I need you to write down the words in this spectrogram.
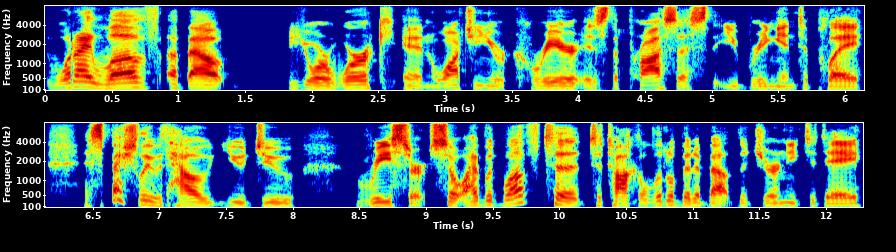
what i love about your work and watching your career is the process that you bring into play especially with how you do research. So i would love to to talk a little bit about the journey today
